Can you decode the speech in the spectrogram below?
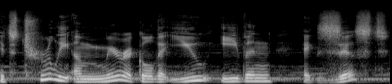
It's truly a miracle that you even exist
